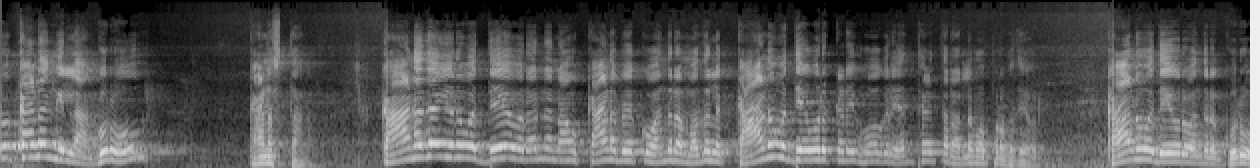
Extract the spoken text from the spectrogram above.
ದೇವರು ಕಾಣಂಗಿಲ್ಲ. ಗುರು ಕಾಣಿಸ್ತಾನೆ. ಕಾಣದೇ ಇರುವ ದೇವರನ್ನು ನಾವು ಕಾಣಬೇಕು ಅಂದ್ರೆ ಮೊದಲು ಕಾಣುವ ದೇವರ ಕಡೆಗೆ ಹೋಗ್ರಿ ಅಂತ ಹೇಳ್ತಾರೆ ಅಲ್ಲಮ ಪ್ರಭು ದೇವರು. ಕಾಣುವ ದೇವರು ಅಂದರೆ ಗುರು,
